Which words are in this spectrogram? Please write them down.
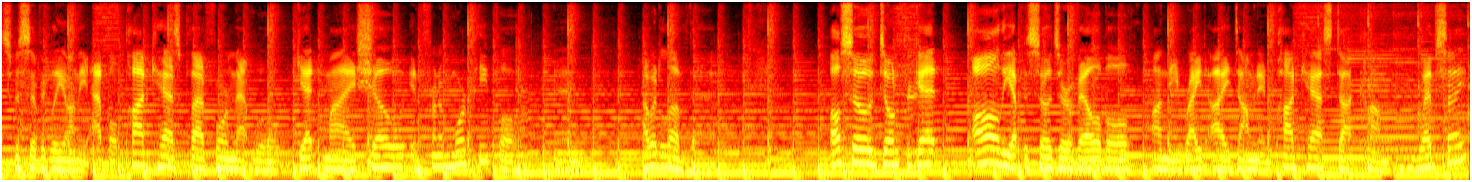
specifically on the Apple Podcast platform. That will get my show in front of more people. And I would love that. Also, don't forget, all the episodes are available on the Right Eye Dominant Podcast.com website.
